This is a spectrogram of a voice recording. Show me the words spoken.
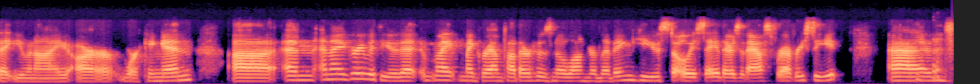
that you and I are working in. Uh, and and I agree with you that my my grandfather, who's no longer living, he used to always say, "There's an ass for every seat," and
